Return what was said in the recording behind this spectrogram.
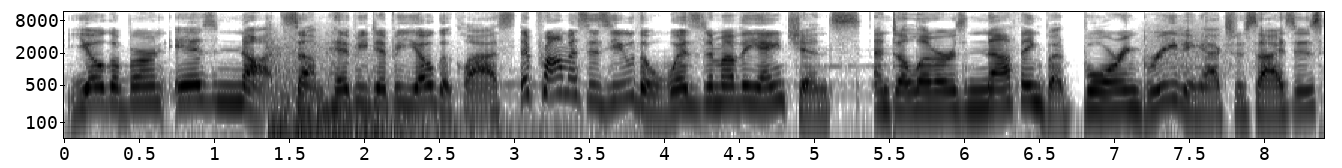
Yoga Burn is not some hippy dippy yoga class that promises you the wisdom of the ancients and delivers nothing but boring breathing exercises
